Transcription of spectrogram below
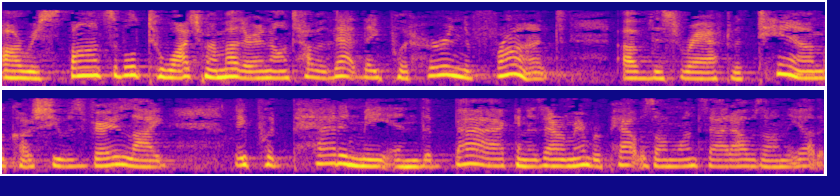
are responsible to watch my mother. And on top of that, they put her in the front of this raft with Tim because she was very light. They put Pat and me in the back, and as I remember, Pat was on one side, I was on the other.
